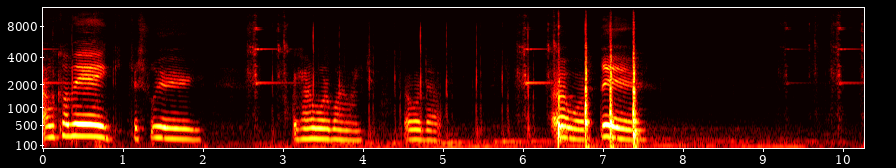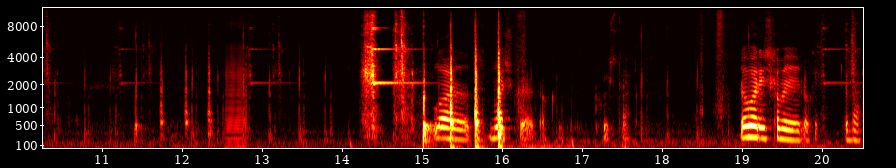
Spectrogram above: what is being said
I'm coming. Just wait. I kind of want my light. I want that. Want. Look, much better. Okay, please stop. Nobody's coming in. Okay, I'm back.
